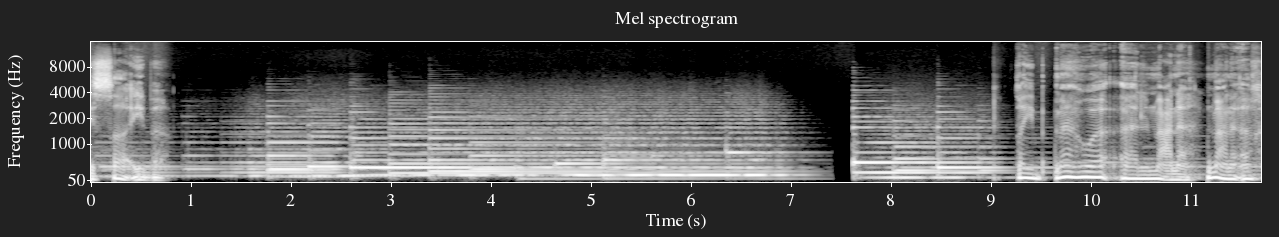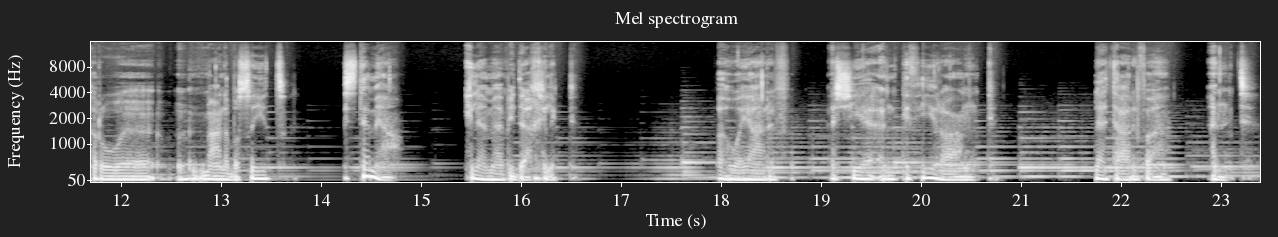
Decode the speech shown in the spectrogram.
الصائبة. طيب ما هو المعنى؟ المعنى آخر ومعنى بسيط. استمع إلى ما بداخلك. فهو يعرف أشياء كثيرة عنك. لا تعرفها أنت.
